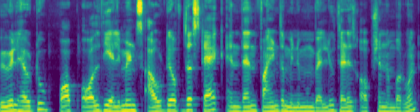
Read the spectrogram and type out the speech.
we will have to pop all the elements out of the stack and then find the minimum value. That is option number one,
